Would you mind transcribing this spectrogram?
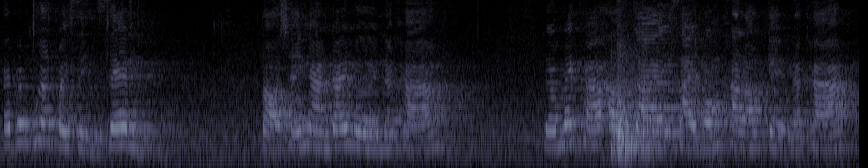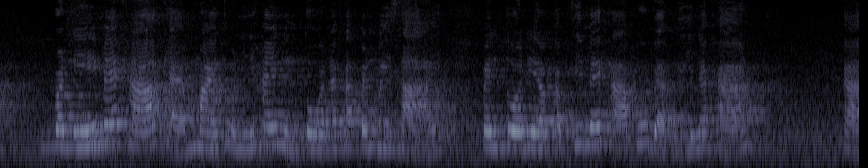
ให้เพื่อนๆไปสีเส้น ต่อใช้งานได้เลยนะคะ เดี๋ยวแม่ค้าเอาใจสายร้องคาราโอเกะนะคะ วันนี้แม่ค้าแถมไม้ตัวนี้ให้หนึ่งตัวนะคะ เป็นไม้สาย เป็นตัวเดียวกับที่แม่ค้าพูดแบบนี้นะคะค่ะ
